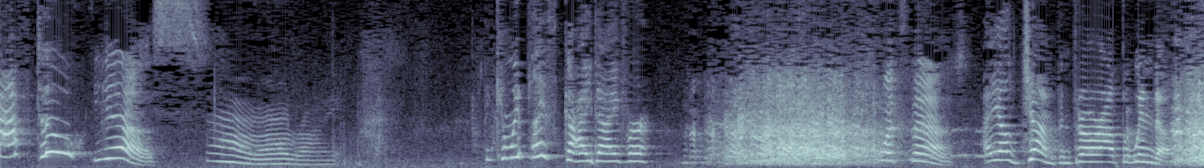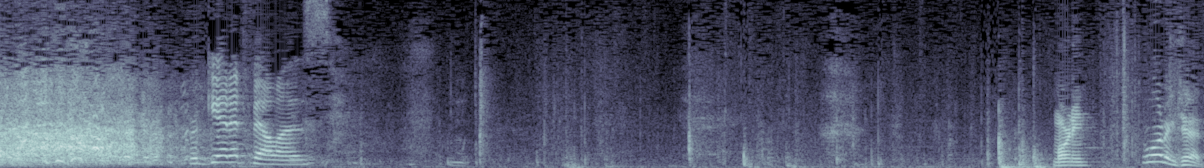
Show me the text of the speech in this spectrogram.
have to? Yes. Oh, all right. Can we play skydiver? What's that? Uh, I'll jump and throw her out the window. Forget it, fellas. Morning. Good morning, Ted.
